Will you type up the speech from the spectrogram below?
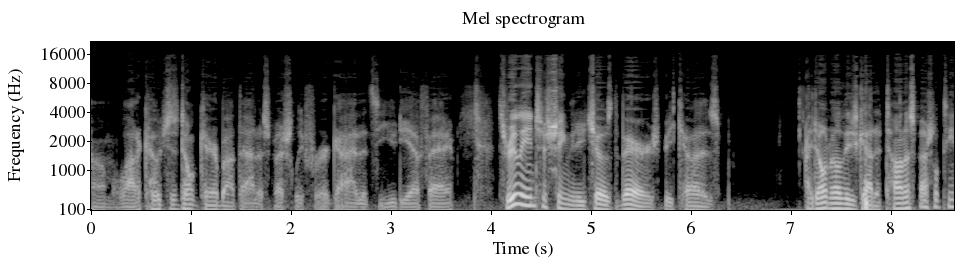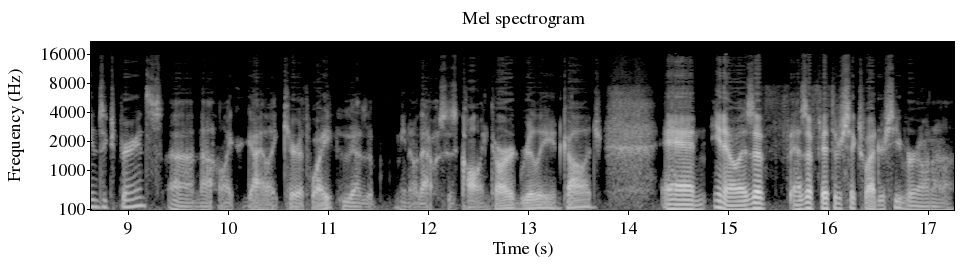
um, a lot of coaches don't care about that, especially for a guy that's a UDFA. It's really interesting that he chose the Bears because – I don't know that he's got a ton of special teams experience. Uh, not like a guy like Kerrith Whyte, who has a you know that was his calling card really in college. And you know, as a as a fifth or sixth wide receiver on a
